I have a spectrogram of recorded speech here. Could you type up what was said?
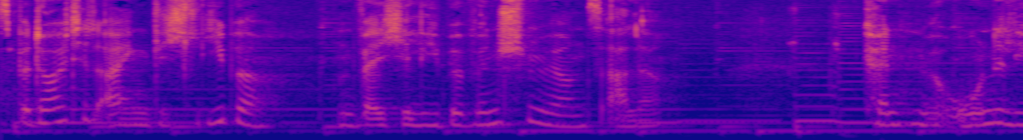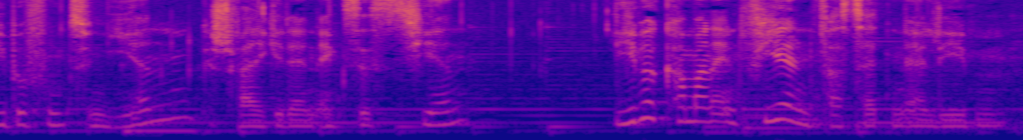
Was bedeutet eigentlich Liebe und welche Liebe wünschen wir uns alle? Könnten wir ohne Liebe funktionieren, geschweige denn existieren? Liebe kann man in vielen Facetten erleben.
